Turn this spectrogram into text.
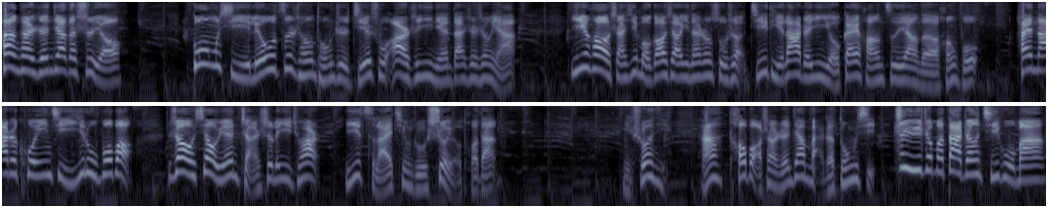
看看人家的室友，恭喜刘思成同志结束二十一年单身生涯。一号陕西某高校一男生宿舍集体拉着印有该行字样的横幅，还拿着扩音器一路播报，绕校园展示了一圈，以此来庆祝舍友脱单。你说你啊，淘宝上人家买个东西，至于这么大张旗鼓吗？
